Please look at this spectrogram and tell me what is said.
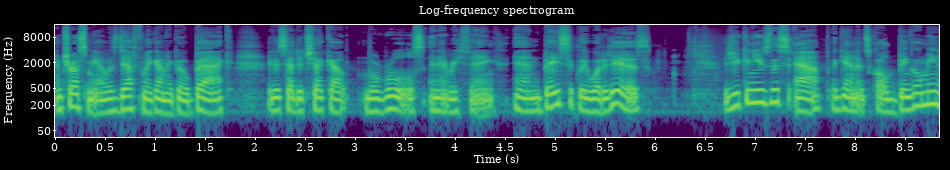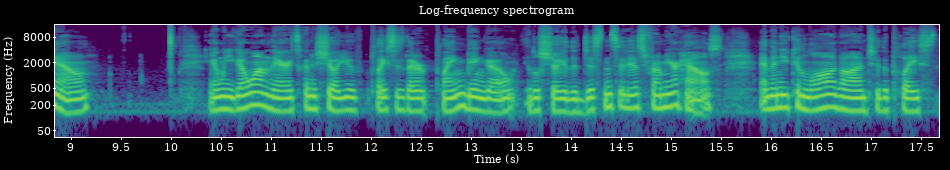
And trust me, I was definitely going to go back. I just had to check out the rules and everything. And basically, what it is, is you can use this app. Again, it's called Bingo Me Now. And when you go on there, it's going to show you places that are playing bingo. It'll show you the distance it is from your house. And then you can log on to the place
